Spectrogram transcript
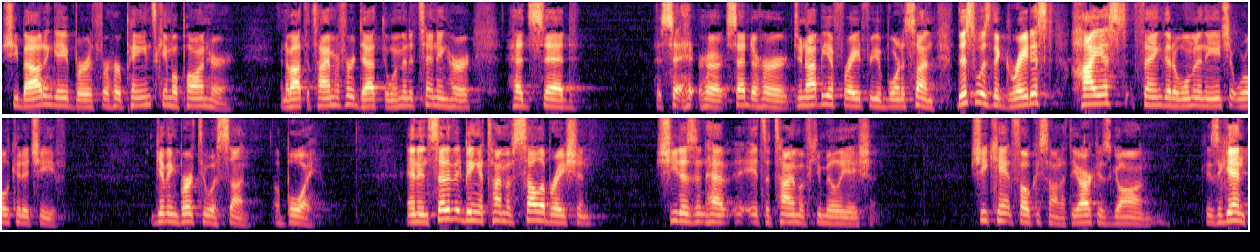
she bowed and gave birth, for her pains came upon her. And about the time of her death, the women attending her had said, said to her, Do not be afraid, for you have borne a son. This was the greatest, highest thing that a woman in the ancient world could achieve giving birth to a son, a boy. And instead of it being a time of celebration, she doesn't have, it's a time of humiliation. She can't focus on it. The ark is gone. Because again,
